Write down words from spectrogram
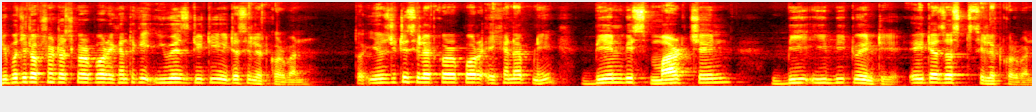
ডিপোজিট অপশনে টাচ করার পর এখান থেকে ইউএসডিটি এটা সিলেক্ট করবেন। তো ইউএসডিটি সিলেক্ট করার পর এখানে আপনি BNB smart chain BEP twenty এইটা জাস্ট সিলেক্ট করবেন।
